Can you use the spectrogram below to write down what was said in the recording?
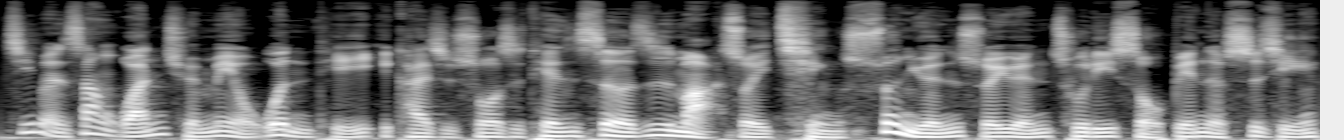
基本上完全没有问题。一开始说是天赦日嘛，所以请顺缘随缘处理手边的事情。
